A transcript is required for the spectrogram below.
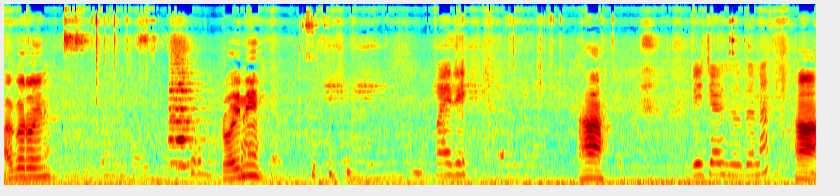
अगं रोहिणी. रोहिणी. पाय रे. हा. बेचाळीस होतं ना? हा.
